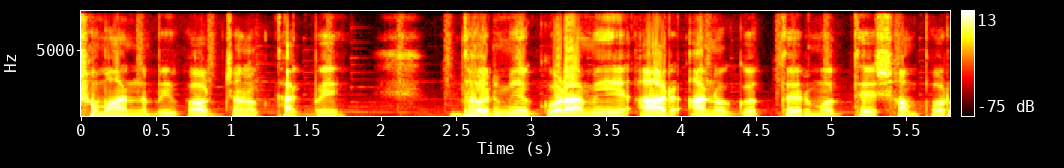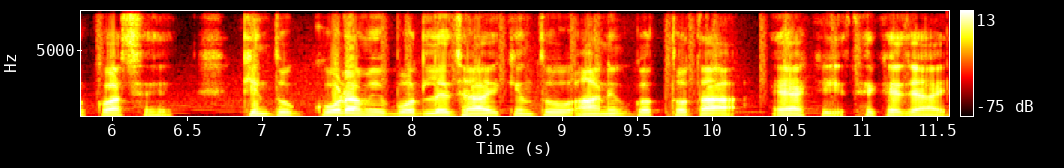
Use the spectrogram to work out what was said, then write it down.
সমান বিপজ্জনক থাকবে। ধর্মীয় গোড়ামি আর আনুগত্যের মধ্যে সম্পর্ক আছে, কিন্তু গোড়ামি বদলে যায়, কিন্তু আনুগত্যতা একই থেকে যায়।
